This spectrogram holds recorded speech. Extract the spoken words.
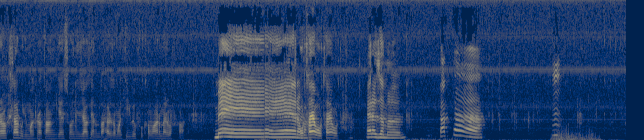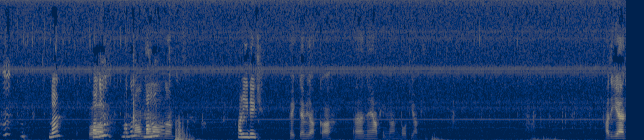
Arkadaşlar bugün Minecraft Games oynayacağız yanımda her zamanki gibi Furkan var merhaba Furkan. Merhaba. Ortaya ortaya ortaya. Her zaman. Tata. Lan. Oh. Vagonum. aldım Vagonum. aldım. Hadi gidelim. Bekle bir dakika. Ee, ne yapayım lan bot yapayım. Hadi gel.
